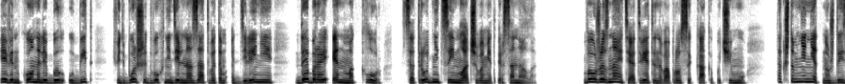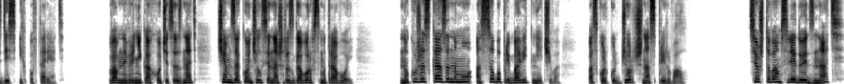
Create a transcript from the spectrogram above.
Кевин Коннелли был убит чуть больше двух недель назад в этом отделении Деборой Н. Макклур, сотрудницей младшего медперсонала. Вы уже знаете ответы на вопросы «как» и «почему», так что мне нет нужды здесь их повторять. Вам наверняка хочется знать, чем закончился наш разговор в смотровой. Но к уже сказанному особо прибавить нечего, поскольку Джордж нас прервал. Все, что вам следует знать,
